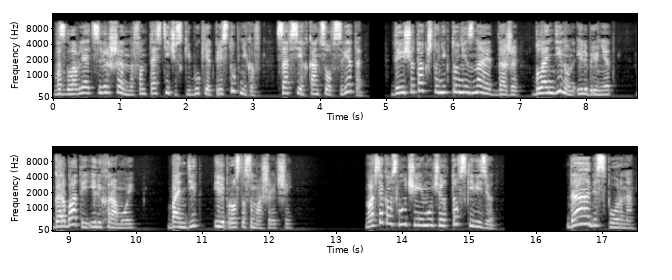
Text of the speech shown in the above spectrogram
Возглавлять совершенно фантастический букет преступников со всех концов света, да еще так, что никто не знает даже, блондин он или брюнет, горбатый или хромой, бандит или просто сумасшедший. Во всяком случае, ему чертовски везет. Да, бесспорно,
